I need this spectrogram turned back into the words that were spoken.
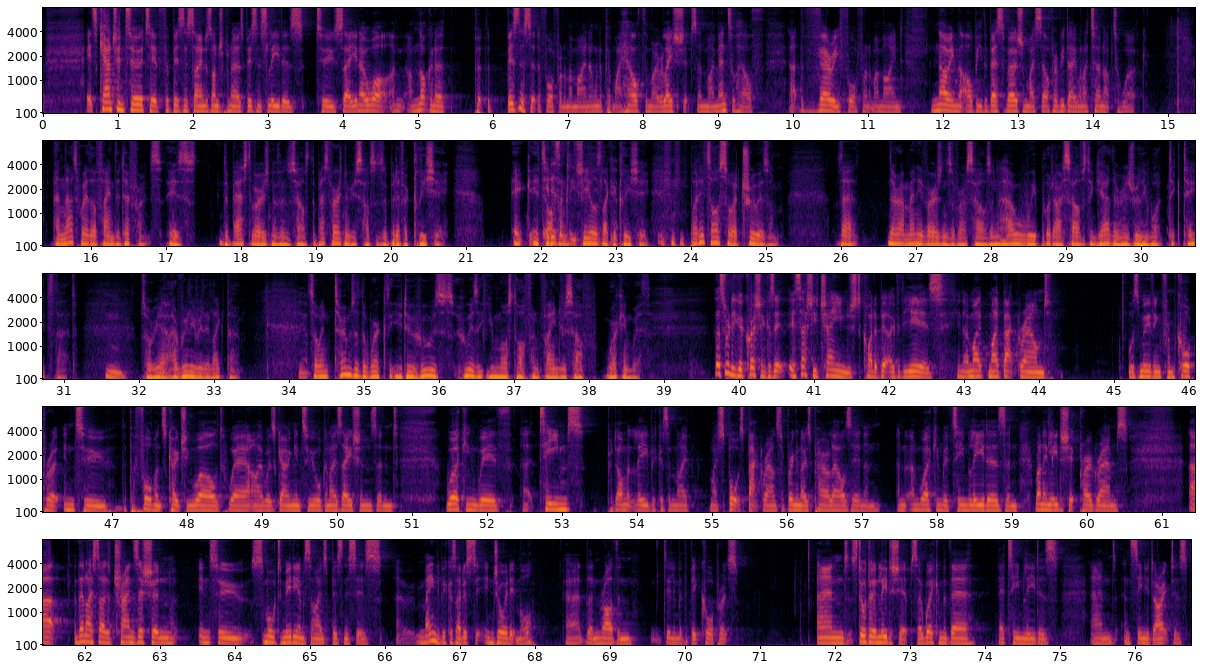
it's counterintuitive for business owners entrepreneurs business leaders to say you know what? I'm, I'm not going to put the business at the forefront of my mind i'm going to put my health and my relationships and my mental health at the very forefront of my mind knowing that i'll be the best version of myself every day when i turn up to work and that's where they'll find the difference is the best version of themselves the best version of yourselves is a bit of a cliche it, it often cliche, feels like yeah. a cliche, but it's also a truism that there are many versions of ourselves, and how we put ourselves together is really what dictates that. Mm. So yeah, yeah, I really really like that. Yep. So in terms of the work that you do, who's who is it you most often find yourself working with? That's a really good question because it, it's actually changed quite a bit over the years. You know, my my background was moving from corporate into the performance coaching world, where I was going into organisations and working with uh, teams predominantly because of my, my sports background. So bringing those parallels in and, and, and working with team leaders and running leadership programs. Uh, then I started to transition into small to medium sized businesses, uh, mainly because I just enjoyed it more uh, than rather than dealing with the big corporates. And still doing leadership, so working with their their team leaders and and senior directors.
